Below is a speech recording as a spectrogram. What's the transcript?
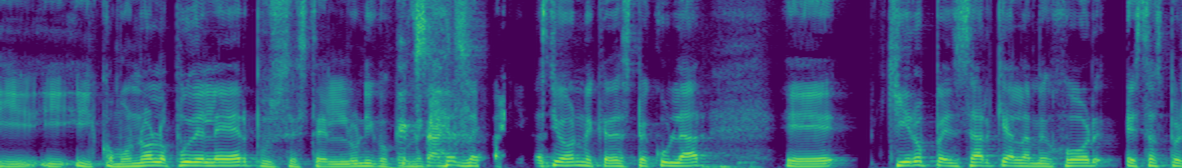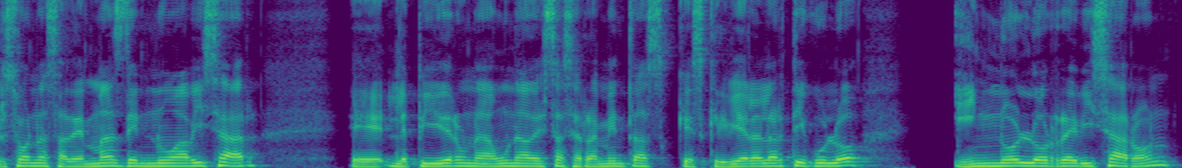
y, como no lo pude leer, pues este, lo único que me queda es la imaginación, me queda especular. Eh, quiero pensar que a lo mejor estas personas, además de no avisar, eh, le pidieron a una de estas herramientas que escribiera el artículo y no lo revisaron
